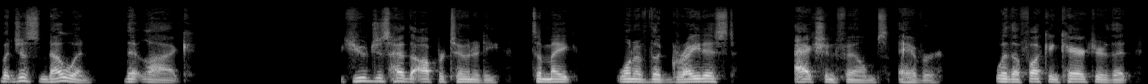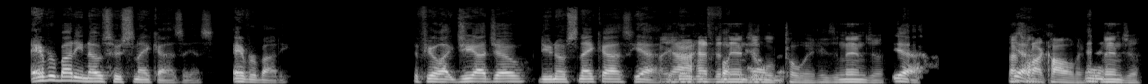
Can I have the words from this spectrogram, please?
But just knowing that like you just had the opportunity to make one of the greatest action films ever with a fucking character that everybody knows who Snake Eyes is. Everybody. If you're like GI Joe, do you know Snake Eyes? Yeah, yeah, I had the ninja little toy. He's a ninja. Yeah, That's Yeah. what I called him, And- ninja.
